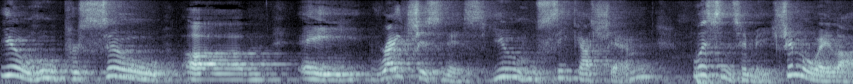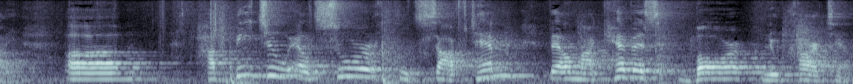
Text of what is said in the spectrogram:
You who pursue um, a righteousness, you who seek Hashem, listen to me. Shimu Elai. Um, Habitu el sur chutzavtem vel makeves bor nukartem.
